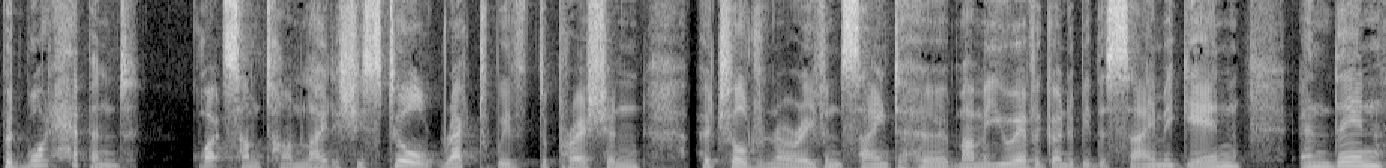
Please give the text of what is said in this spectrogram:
But what happened quite some time later, she's still racked with depression. Her children are even saying to her, Mum, are you ever going to be the same again? And then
